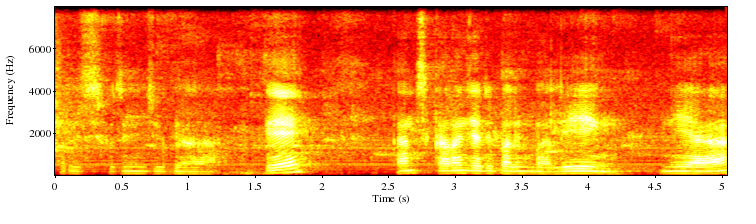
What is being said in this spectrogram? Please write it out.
Terus seperti ini juga. Oke. Kan sekarang jadi baling-baling. Ini ya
